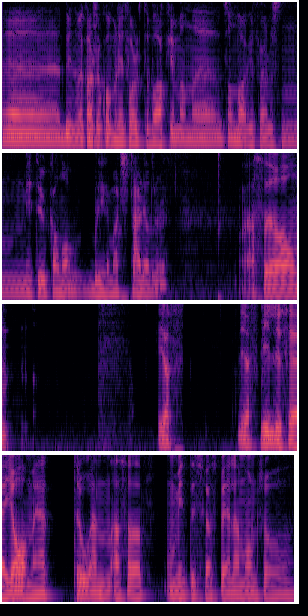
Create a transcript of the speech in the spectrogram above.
Uh, begynner vel kanskje å komme litt folk tilbake, men uh, sånn magefølelsen midt i uka nå, blir det match til helga, tror du? Alltså om... Jag, jag vill ju säga ja men jag tror en, alltså om vi inte ska spela imorgon så...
